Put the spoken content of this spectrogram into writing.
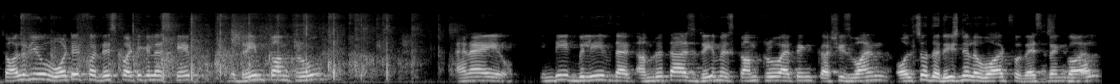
So all of you voted for this particular scape, the dream come true. And I indeed believe that Amrita's dream has come true. I think uh, she's won also the regional award for West, West Bengal. Bengal.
